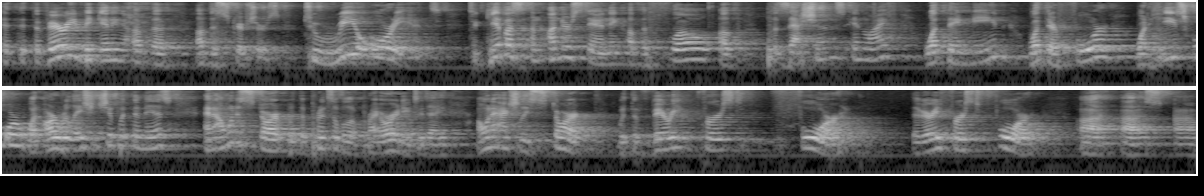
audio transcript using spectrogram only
at, at the very beginning of the, of the scriptures to reorient, to give us an understanding of the flow of possessions in life, what they mean, what they're for, what He's for, what our relationship with them is. And I want to start with the principle of priority today. I want to actually start with the very first four, the very first four uh, uh, uh,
